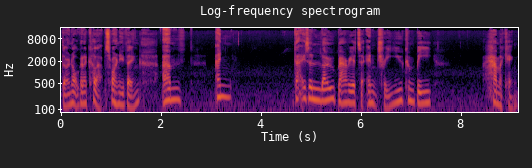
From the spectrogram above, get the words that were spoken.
that are not going to collapse or anything, um, and that is a low barrier to entry. You can be hammocking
